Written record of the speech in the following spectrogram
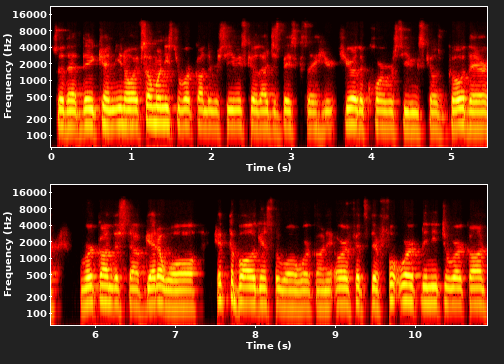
so that they can, you know, if someone needs to work on the receiving skills, I just basically say, here, here are the core receiving skills. Go there, work on the stuff, get a wall, hit the ball against the wall, work on it. Or if it's their footwork they need to work on,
